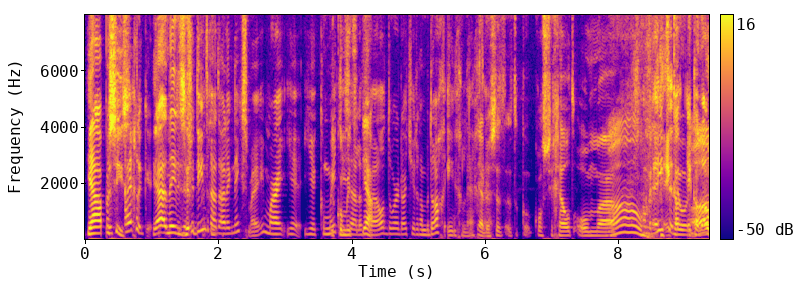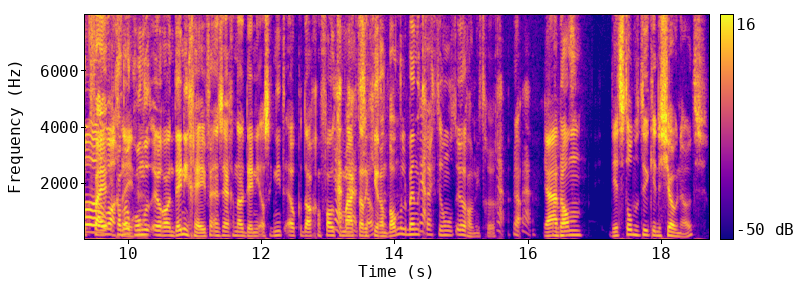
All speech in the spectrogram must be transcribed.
Ja, Dus precies. eigenlijk, ja, nee, je dus, verdient er uiteindelijk niks mee, maar je, je commit, commit- jezelf ja. wel doordat je er een bedrag ingelegd ja, dus hebt. het, het ko- kost je geld om... eh, Oh, Om het ik, niet te kan, doen. ik kan Oh, ook, vijf, ik wacht kan ook even. 100 euro aan Danny geven en zeggen, nou Danny, als ik niet elke dag een foto Ja, maak nou, dat ik hier aan het wandelen ben, dan Ja. krijgt hij 100 euro niet terug. Ja, Ja. ja. ja, maar want dan, dit stond natuurlijk in de show notes.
